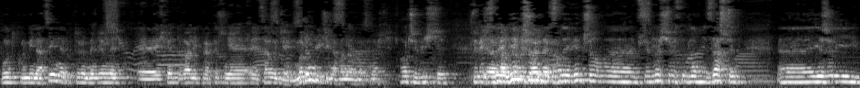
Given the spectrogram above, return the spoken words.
punkt kulminacyjny, w którym będziemy świętowali praktycznie cały dzień. Możemy liczyć na Pana obecność? Oczywiście. Z największą, z największą e, przyjemnością jest to dla mnie zaszczyt, jeżeli,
